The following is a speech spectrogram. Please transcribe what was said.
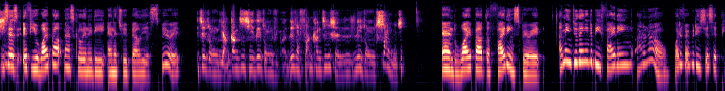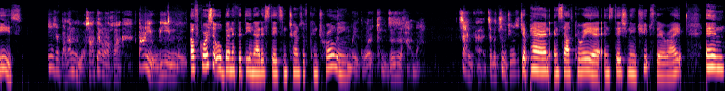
He says if you wipe out masculinity and its rebellious spirit, and wipe out the fighting spirit. I mean, do they need to be fighting? I don't know. What if everybody's just at peace? Of course, it will benefit the United States in terms of controlling Japan and South Korea and stationing troops there, right? And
